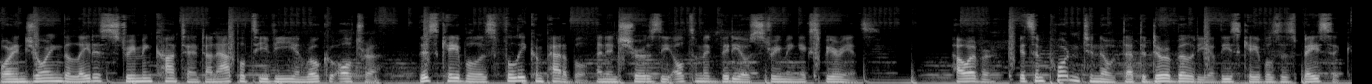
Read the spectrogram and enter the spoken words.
or enjoying the latest streaming content on Apple TV and Roku Ultra, this cable is fully compatible and ensures the ultimate video streaming experience. However, it's important to note that the durability of these cables is basic,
